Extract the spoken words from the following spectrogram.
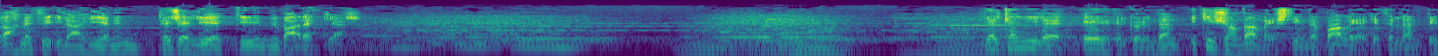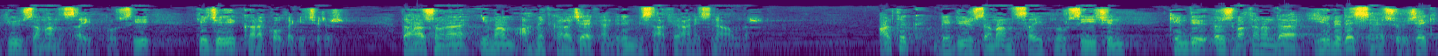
rahmeti ilahiyenin tecelli ettiği mübarek yer. Yelkenli ile Eğridir Gölü'nden iki jandarma eşliğinde Barla'ya getirilen Bediüzzaman Said Nursi geceyi karakolda geçirir. Daha sonra İmam Ahmet Karaca Efendi'nin misafirhanesine alınır. Artık Bediüzzaman Said Nursi için kendi öz vatanında 25 sene sürecek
